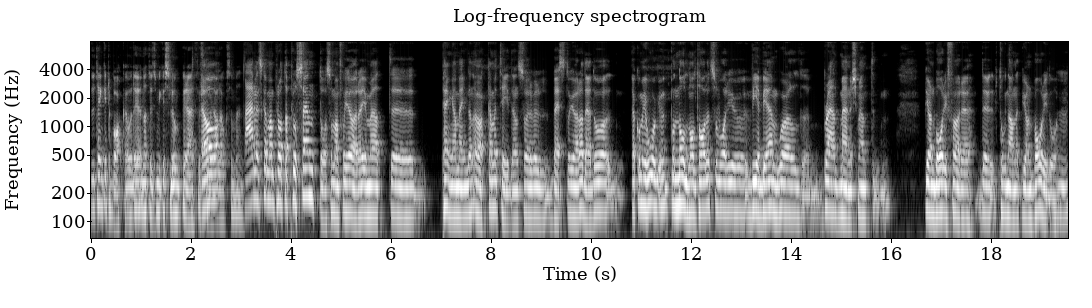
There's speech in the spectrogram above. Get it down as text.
du tänker tillbaka? Och det är naturligtvis mycket slump i det här förstår Ja. alla också. Men... Nej men ska man prata procent då som man får göra i och med att eh, pengamängden ökar med tiden så är det väl bäst att göra det. Då, jag kommer ihåg på 00-talet så var det ju VBM, World Brand Management. Björn Borg före, det tog namnet Björn Borg då.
